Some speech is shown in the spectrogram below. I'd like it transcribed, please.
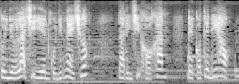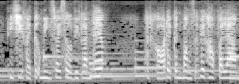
Tôi nhớ lại chị Hiền của những ngày trước. Gia đình chị khó khăn, để có tiền đi học thì chị phải tự mình xoay sở việc làm thêm. Thật khó để cân bằng giữa việc học và làm.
